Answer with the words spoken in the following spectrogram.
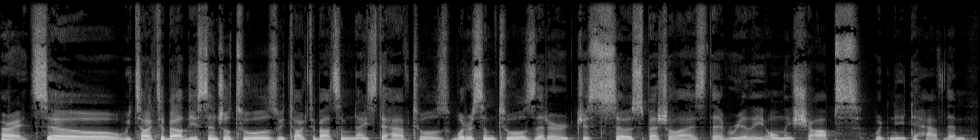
All right. So we talked about the essential tools. We talked about some nice to have tools. What are some tools that are just so specialized that really only shops would need to have them?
